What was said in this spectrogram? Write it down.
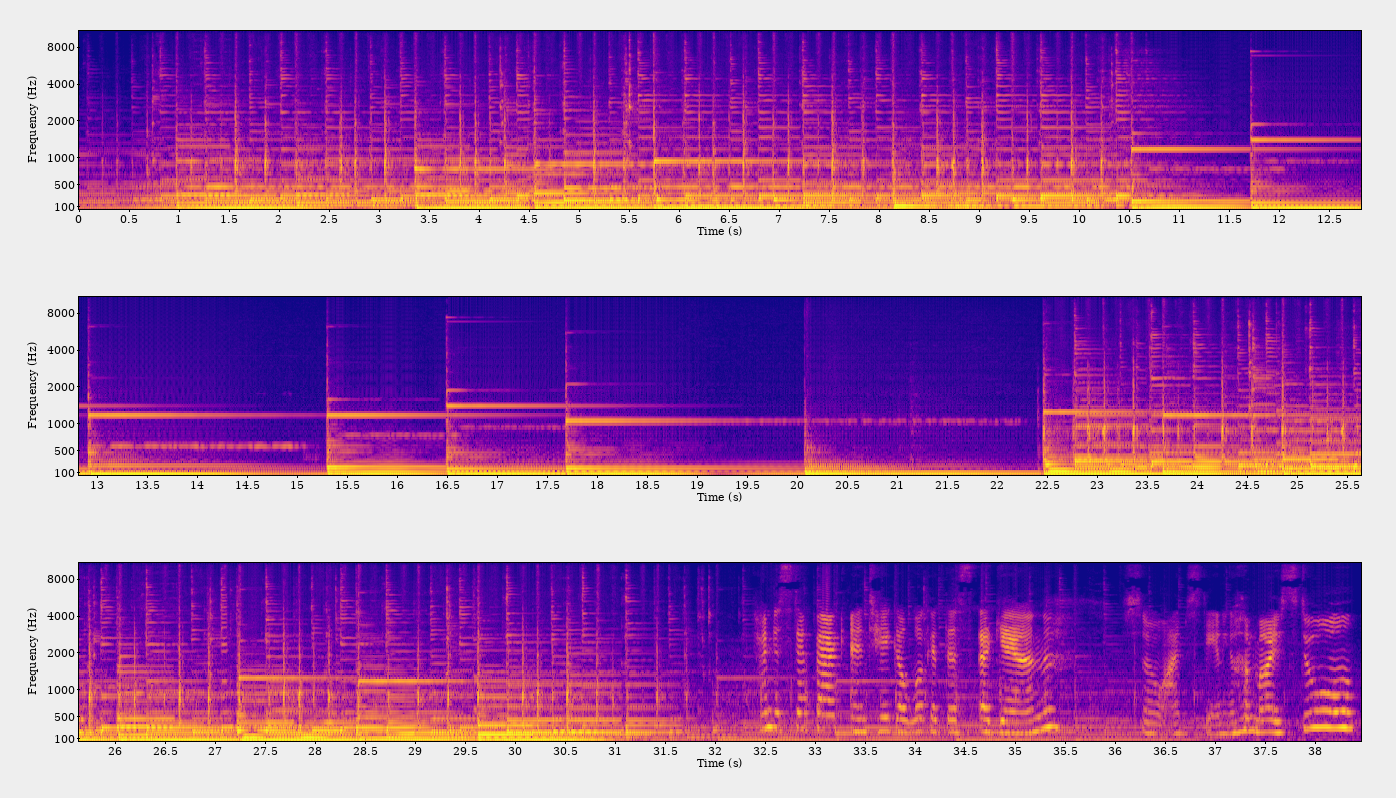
Look at this again. So I'm standing on my stool.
